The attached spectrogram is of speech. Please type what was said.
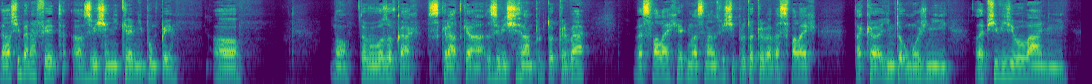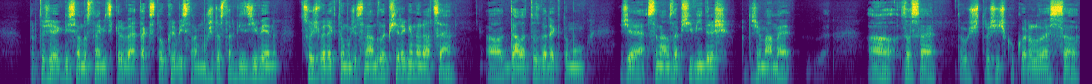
Další benefit, eh, zvýšení krevní pumpy. Eh, no, to v uvozovkách zkrátka zvýší se nám průtok krve ve svalech, jakmile se nám zvýší průtok krve ve svalech, tak eh, jim to umožní lepší vyživování, protože když se nám dostane víc krve, tak s tou krví se nám může dostat víc živin, což vede k tomu, že se nám zlepší regenerace. Dále to zvede k tomu, že se nám zlepší výdrž, protože máme zase to už trošičku koreluje s,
